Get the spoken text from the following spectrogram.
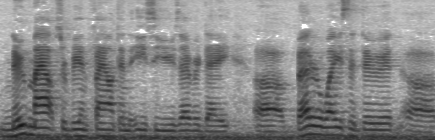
New maps are being found in the ECUs every day. Uh, better ways to do it. Uh,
